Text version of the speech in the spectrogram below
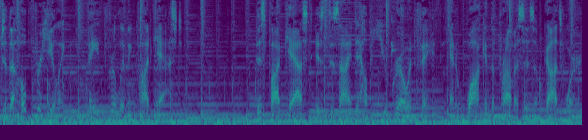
to the Hope for Healing, Faith for Living podcast. This podcast is designed to help you grow in faith and walk in the promises of God's Word.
